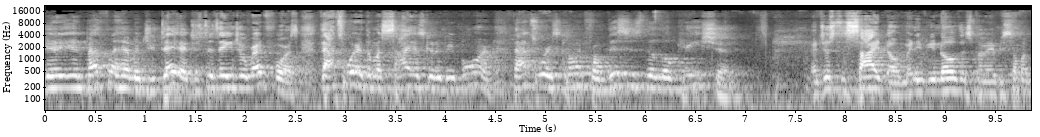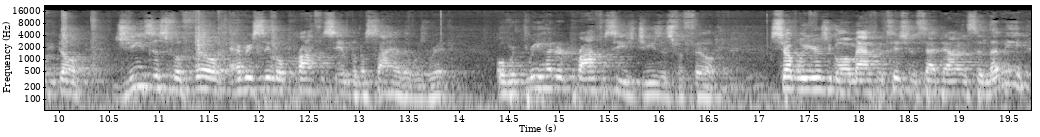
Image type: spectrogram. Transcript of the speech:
in Bethlehem in Judea, just as angel read for us. That's where the Messiah is going to be born. That's where he's coming from. This is the location. And just a side note, many of you know this, but maybe some of you don't. Jesus fulfilled every single prophecy of the Messiah that was written. Over 300 prophecies Jesus fulfilled. Several years ago, a mathematician sat down and said, Let me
